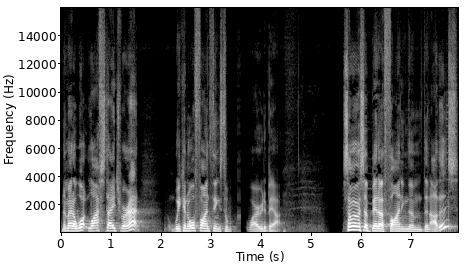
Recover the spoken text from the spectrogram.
No matter what life stage we're at, we can all find things to worried about. Some of us are better finding them than others,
